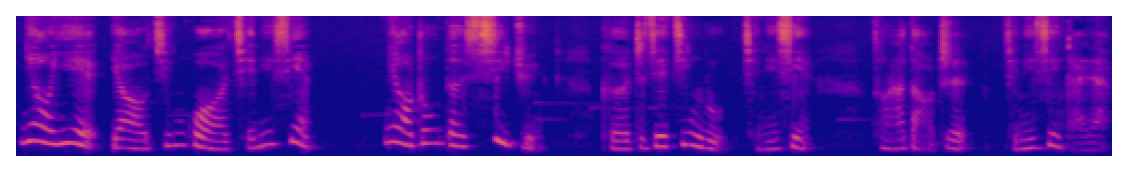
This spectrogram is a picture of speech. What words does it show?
尿液要经过前列腺，尿中的细菌可直接进入前列腺，从而导致前列腺感染。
